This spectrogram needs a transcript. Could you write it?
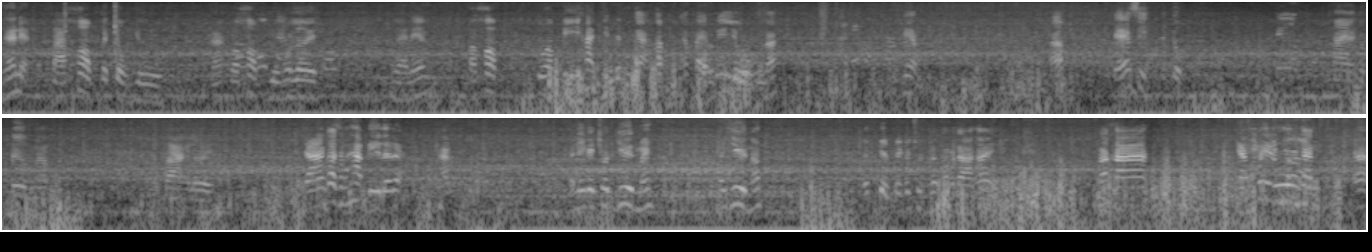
เนี่ยเนี่ยฝาครอบกระจกอยู่นะฝาครอบอยู่หมดเลยเนี่ยอันนี้ฝาครอบตัวปี57เป็นทุกอย่างครับถ้าแปะตรงนี้อยู่นะเนี่ยครับแท้สิกระจกเดิมใช่กระจกเดิมนะครับบางเลยยางก็สภาพดีเลยแหละนะครับอันนี้กระชนยืดไหมไม่ยืดเนาะ จะเปลี่ยนเป็นกระชุนธรรมดาให้ ราคา ยังไม่รู้เหมือนกันอะ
